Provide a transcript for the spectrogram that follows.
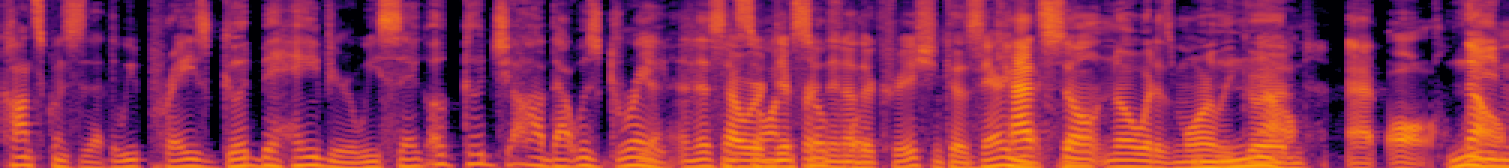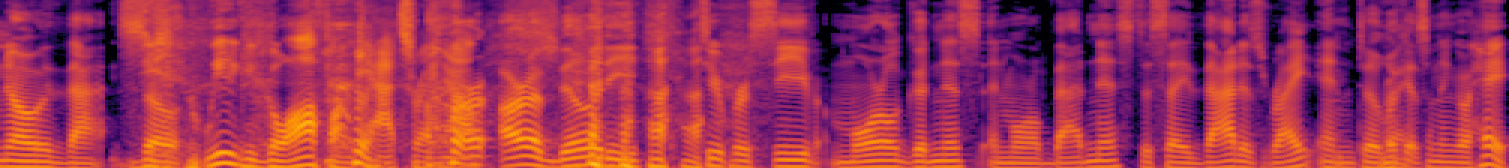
consequences of that. That we praise good behavior. We say, "Oh, good job. That was great." And this is how so we're different so than forth. other creation because cats so. don't know what is morally No. good at all. No. We know that. So we could go off on cats right now. our, our ability to perceive moral goodness and moral badness, to say that is right, and to look Right. at something and go, hey,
